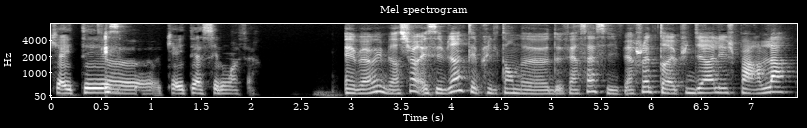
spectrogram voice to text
qui a été euh, qui a été assez long à faire. Eh ben oui, bien sûr. Et c'est bien que tu aies pris le temps de, de faire ça. C'est hyper chouette. Tu aurais pu te dire, allez, je pars là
